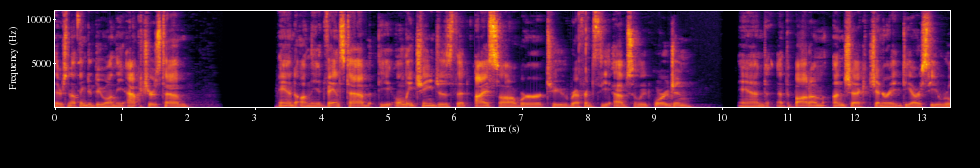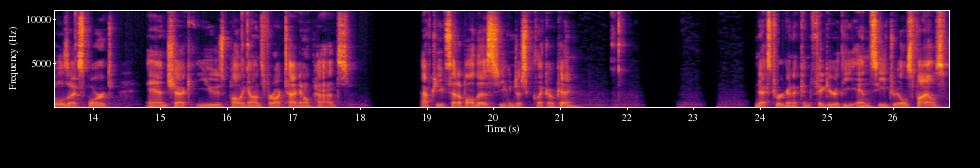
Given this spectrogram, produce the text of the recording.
There's nothing to do on the apertures tab, and on the Advanced tab, the only changes that I saw were to reference the absolute origin, and at the bottom, uncheck Generate DRC Rules Export, and check Use Polygons for Octagonal Pads. After you've set up all this, you can just click OK. Next, we're going to configure the NC drills files.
